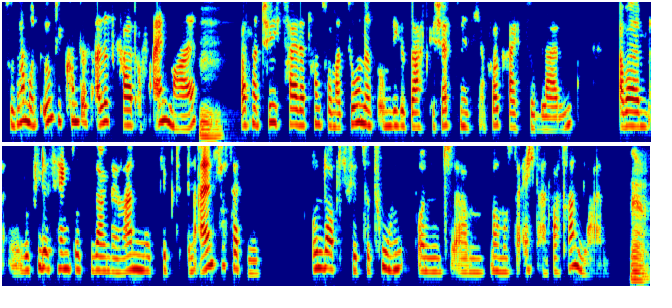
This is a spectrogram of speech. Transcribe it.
zusammen und irgendwie kommt das alles gerade auf einmal, mhm. was natürlich Teil der Transformation ist, um wie gesagt geschäftsmäßig erfolgreich zu bleiben. Aber ähm, so vieles hängt sozusagen daran. Es gibt in allen Facetten unglaublich viel zu tun und ähm, man muss da echt einfach dranbleiben. Ja,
